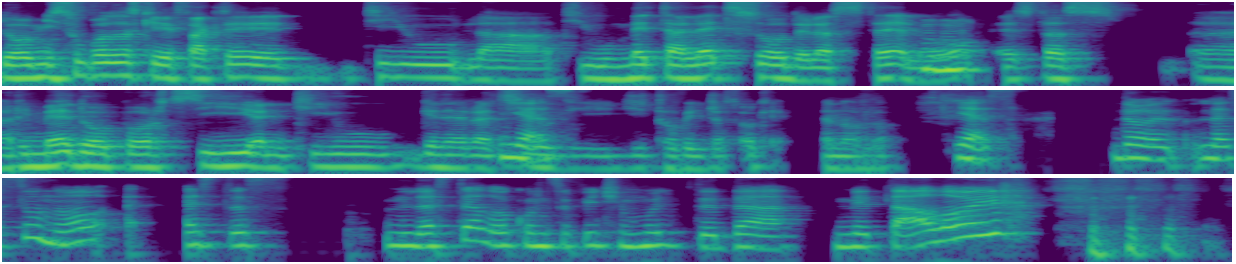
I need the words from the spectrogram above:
do mi supposas che fakte tiu la tiu metalezzo de la stelo mm -hmm. estas uh, rimedo por si en kiu generazio yes. di di troviĝas Ok, en ordo yes do la suno estas la stelo kun sufiĉe multe da metaloj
